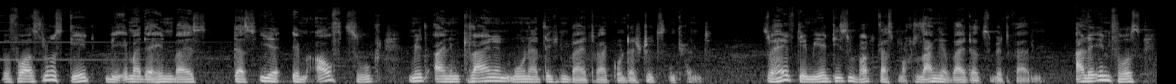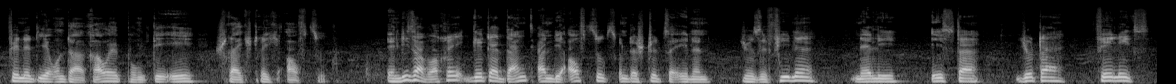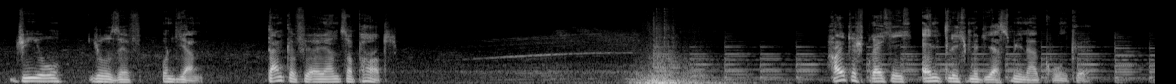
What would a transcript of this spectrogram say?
Bevor es losgeht, wie immer der Hinweis, dass ihr im Aufzug mit einem kleinen monatlichen Beitrag unterstützen könnt. So helft ihr mir, diesen Podcast noch lange weiter zu betreiben. Alle Infos findet ihr unter raue.de-aufzug. In dieser Woche geht der Dank an die AufzugsunterstützerInnen Josephine, Nelly, Esther, Jutta, Felix, Gio, Josef und Jan. Danke für euren Support. Heute spreche ich endlich mit Jasmina Kuhnke.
